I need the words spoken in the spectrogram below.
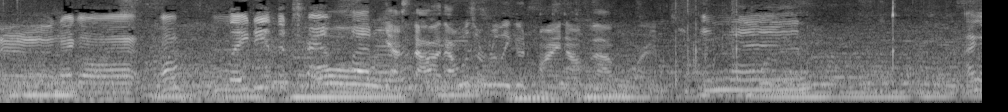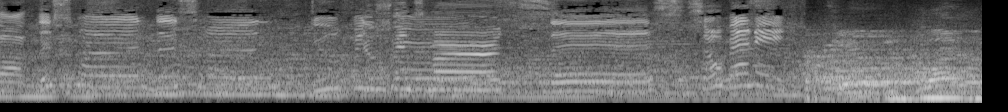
And I got oh, Lady in the Tramp Oh, letter. yes, that, that was a really good find off that board. And then I got this one, this one, Doofenshmirtz, this, so many. Five,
